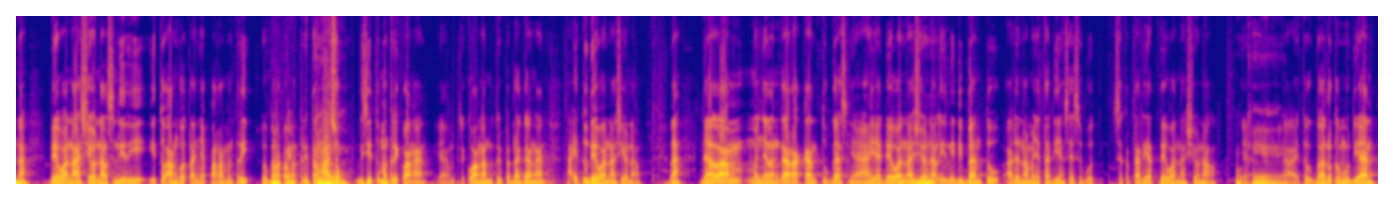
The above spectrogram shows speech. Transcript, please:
Nah, Dewan Nasional sendiri itu anggotanya para menteri, beberapa Oke, menteri, termasuk di situ Menteri Keuangan ya, Menteri Keuangan, Menteri Perdagangan. Nah, itu Dewan Nasional. Nah, dalam menyelenggarakan tugasnya ya Dewan Nasional ini dibantu ada namanya tadi yang saya sebut Sekretariat Dewan Nasional. ya. Oke. Nah, itu baru kemudian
